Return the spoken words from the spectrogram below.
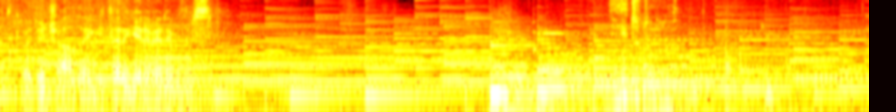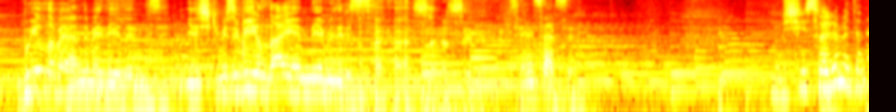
Artık ödünç aldığın gitarı geri verebilirsin. Dili tutuldu. Bu yıl da beğendim hediyelerinizi. İlişkimizi bir yıl daha yenileyebiliriz. Sır seni. Seni serseri. Bir şey söylemedin.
